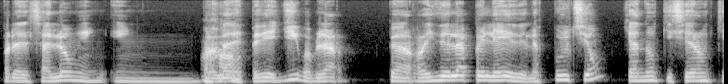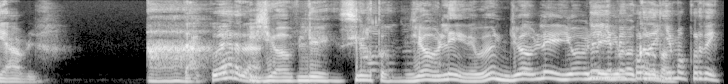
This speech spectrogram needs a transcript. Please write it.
para el salón en, en para la despedida, yo iba a hablar. Pero a raíz de la pelea y de la expulsión, ya no quisieron que hable. Ah, ¿Te acuerdas? Yo hablé, ¿cierto? yo hablé, yo hablé, yo hablé. No, yo, me acordé, yo me acordé.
